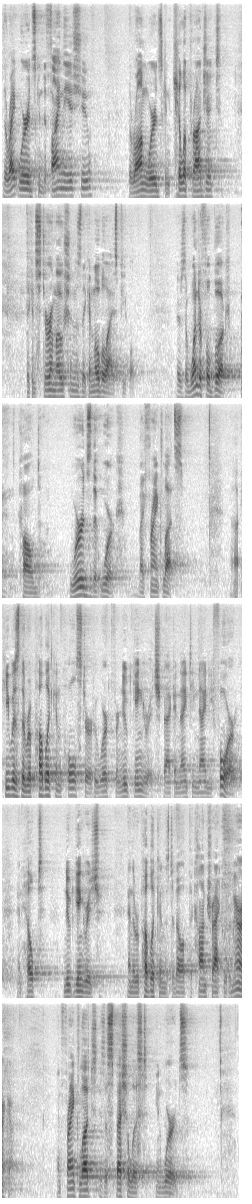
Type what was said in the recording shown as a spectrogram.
The right words can define the issue, the wrong words can kill a project, they can stir emotions, they can mobilize people. There's a wonderful book called Words That Work by Frank Luntz. Uh, he was the Republican pollster who worked for Newt Gingrich back in 1994 and helped Newt Gingrich and the Republicans develop the contract with America. And Frank Luntz is a specialist in words.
